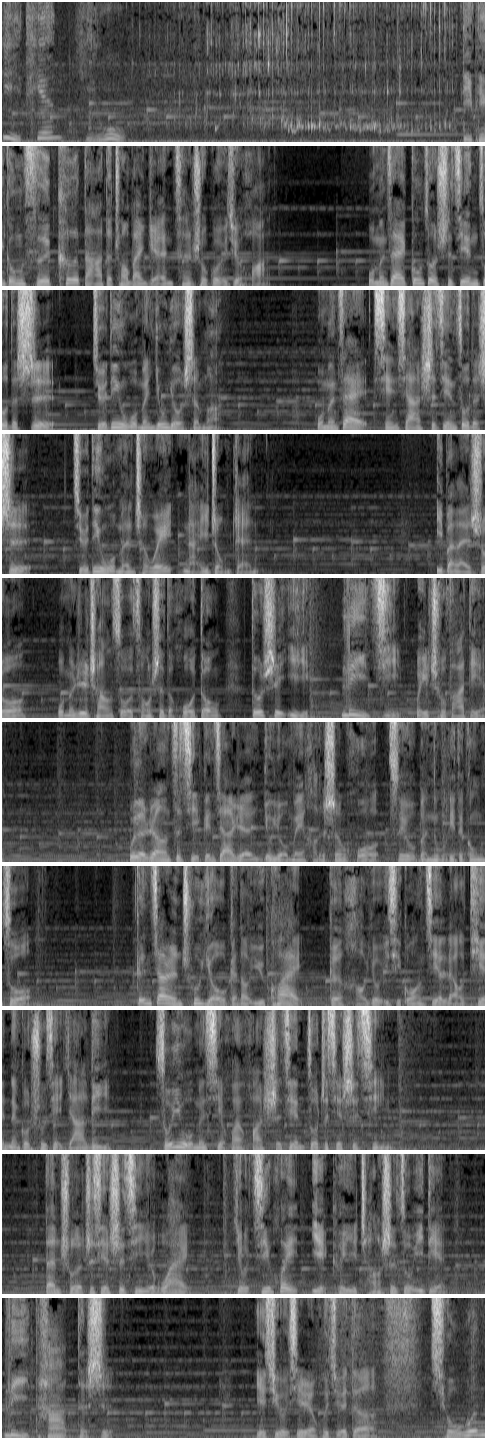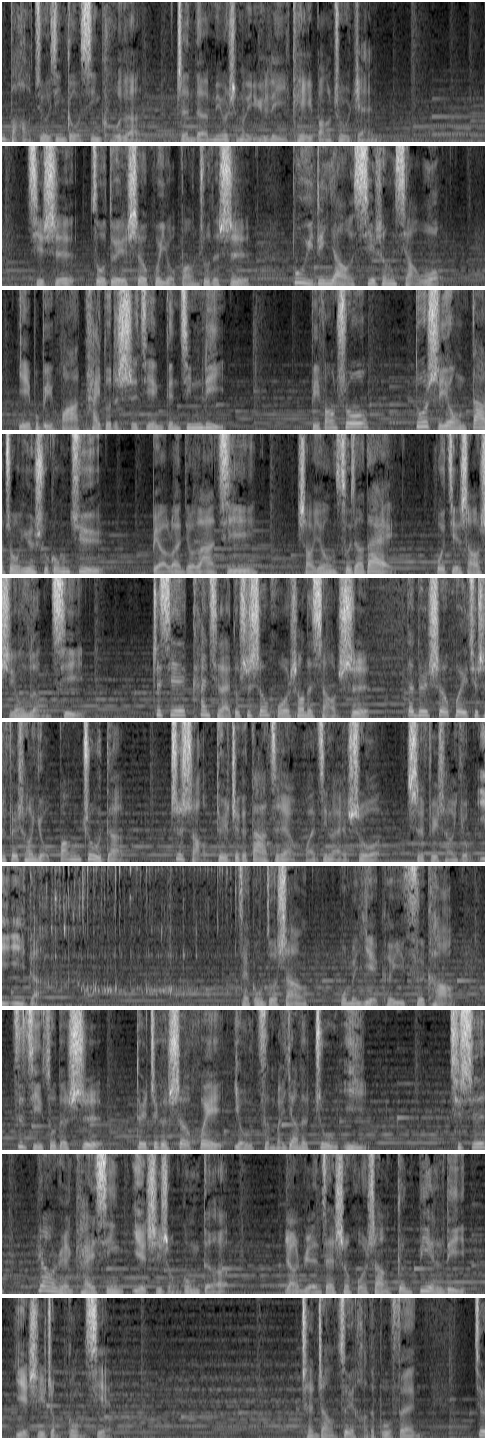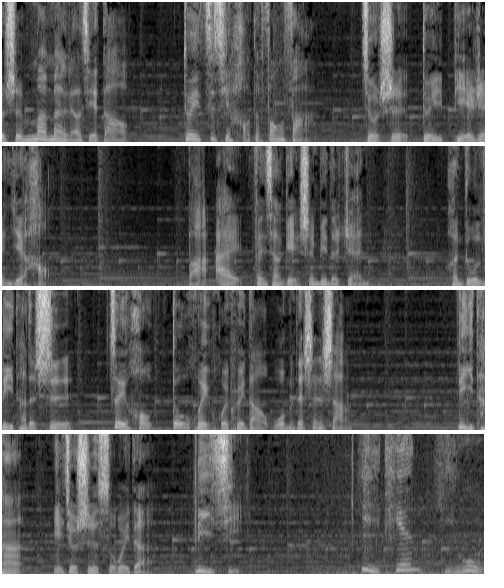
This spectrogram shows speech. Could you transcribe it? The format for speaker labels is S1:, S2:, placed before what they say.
S1: 一天一物。
S2: 底片公司柯达的创办人曾说过一句话：“我们在工作时间做的事，决定我们拥有什么；我们在闲暇时间做的事，决定我们成为哪一种人。”一般来说，我们日常所从事的活动都是以利己为出发点。为了让自己跟家人拥有美好的生活，所以我们努力的工作。跟家人出游感到愉快，跟好友一起逛街聊天能够疏解压力，所以我们喜欢花时间做这些事情。但除了这些事情以外，有机会也可以尝试做一点利他的事。也许有些人会觉得，求温饱就已经够辛苦了，真的没有什么余力可以帮助人。其实做对社会有帮助的事，不一定要牺牲小我。也不必花太多的时间跟精力，比方说，多使用大众运输工具，不要乱丢垃圾，少用塑胶袋，或减少使用冷气。这些看起来都是生活上的小事，但对社会却是非常有帮助的。至少对这个大自然环境来说是非常有意义的。在工作上，我们也可以思考自己做的事对这个社会有怎么样的注意。其实。让人开心也是一种功德，让人在生活上更便利也是一种贡献。成长最好的部分，就是慢慢了解到，对自己好的方法，就是对别人也好。把爱分享给身边的人，很多利他的事，最后都会回馈到我们的身上。利他，也就是所谓的利己。
S1: 一天一物。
